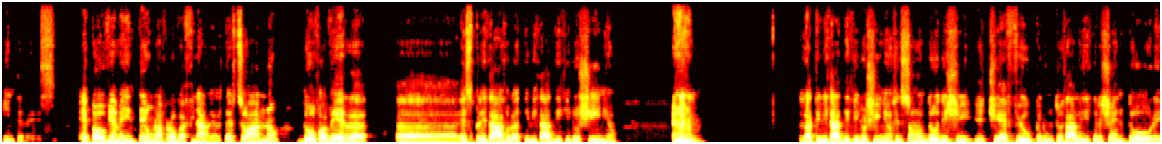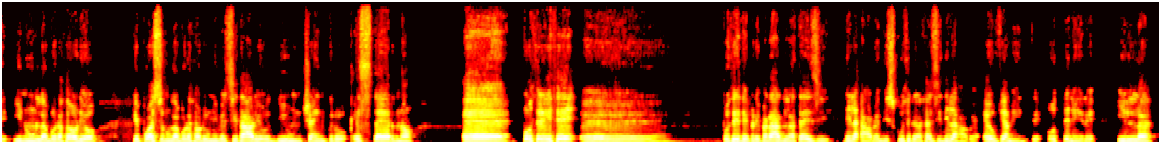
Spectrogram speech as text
interessi e poi ovviamente una prova finale. Al terzo anno, dopo aver eh, espletato l'attività di tirocinio, l'attività di tirocinio che sono 12 CFU per un totale di 300 ore in un laboratorio che può essere un laboratorio universitario di un centro esterno, eh, potrete, eh, potete preparare la tesi di laurea, discutere la tesi di laurea e ovviamente ottenere il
